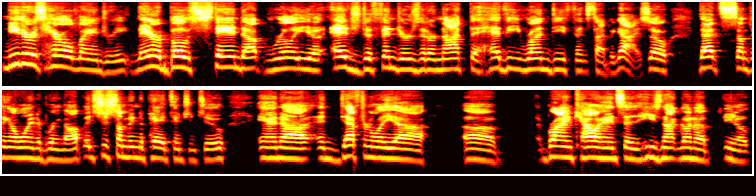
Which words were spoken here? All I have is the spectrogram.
Neither is Harold Landry. They are both stand up, really uh, edge defenders that are not the heavy run defense type of guy. So that's something I wanted to bring up. It's just something to pay attention to, and uh, and definitely uh, uh, Brian Callahan said he's not going to, you know,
